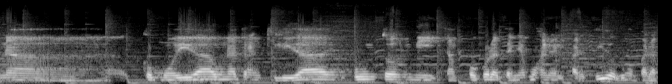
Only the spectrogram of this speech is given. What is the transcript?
una comodidad, una tranquilidad en puntos, ni tampoco la teníamos en el partido como para,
